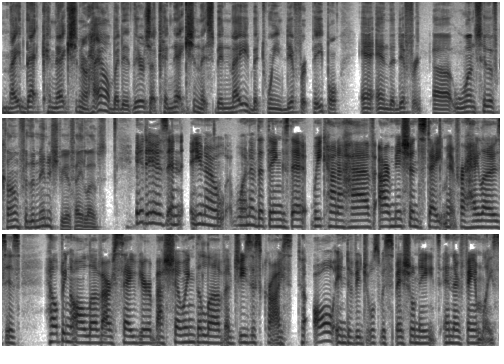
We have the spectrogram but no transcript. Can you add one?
made that connection or how, but it, there's a connection that's been made between different people and, and the different uh, ones who have come for the ministry of Halos. It is. And, you know, one of the things that we kind of have our mission statement for Halos is helping all love our Savior by showing the love of Jesus Christ to all individuals with special needs and their families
